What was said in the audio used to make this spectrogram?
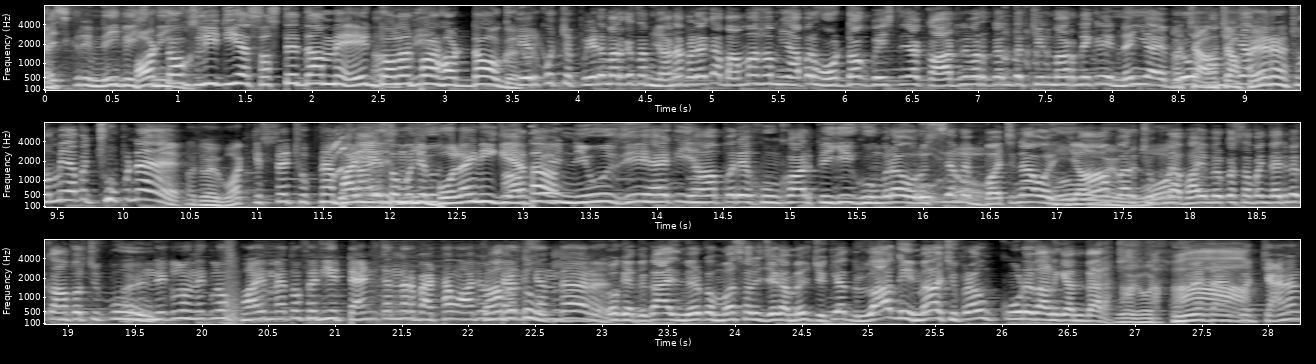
आइसक्रीम नहीं बेचनी। हॉट डॉग्स लीजिए सस्ते दाम में एक डॉलर पर हॉट डॉग तेरे को चपेट मार के समझाना पड़ेगा मामा हम यहाँ पर हॉट डॉग बेचते हैं या कार्निवल के अंदर चिल मारने के लिए नहीं आए ब्रो अच्छा, हमें अच्छा, फिर? हमें यहाँ पे छुपना है। व्हाट किससे छुपना है? भाई ये तो मुझे बोला ही नहीं गया था। न्यूज़ ये है की यहाँ पर एक खूंखार पिगी घूम रहा और उससे हमें बचना और Oh यहाँ पर छुपना। भाई मेरे को समझदारी में कहाँ पर छुपू? निकलो निकलो। भाई मैं तो फिर ये टेंट के अंदर बैठा हूँ आ जाओ कहाँ पर टेंट के अंदर। ओके तो गाइस मेरे को मस्त वाली जगह मिल चुकी है तो लॉग गई मैं छुप रहा हूँ कूड़ेदान के अंदर। कूड़ेदान। को चैनल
